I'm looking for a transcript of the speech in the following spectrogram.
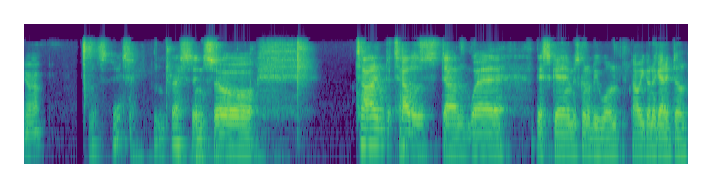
You're. That's it. Interesting. So, time to tell us, Dan, where this game is going to be won. How are you going to get it done?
